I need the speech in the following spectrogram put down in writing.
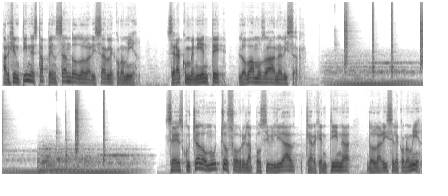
Argentina está pensando dolarizar la economía. ¿Será conveniente? Lo vamos a analizar. Se ha escuchado mucho sobre la posibilidad que Argentina dolarice la economía.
